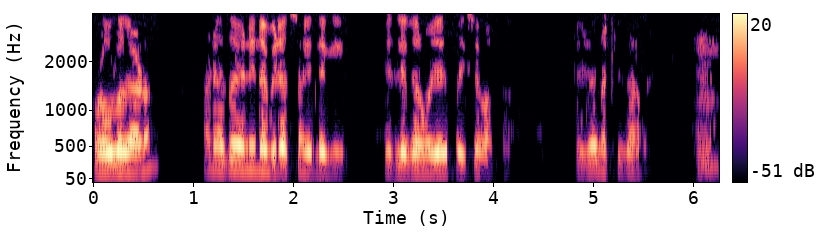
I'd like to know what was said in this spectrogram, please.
पळवलं जाणं आणि आता यांनी नवीनच सांगितलं की तिथले कर्मचारी पैसे मागतात त्याच्यावर नक्की कारवाई.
